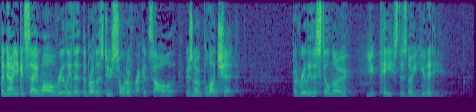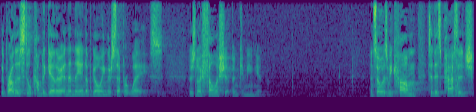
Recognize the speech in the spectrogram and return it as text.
And now you could say, well, really, the, the brothers do sort of reconcile. There's no bloodshed. But really, there's still no peace, there's no unity. The brothers still come together, and then they end up going their separate ways. There's no fellowship and communion. And so, as we come to this passage,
